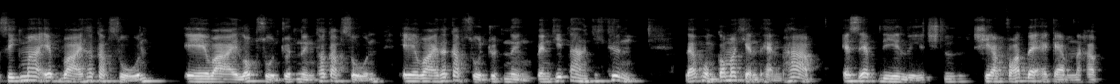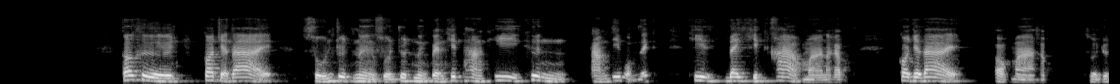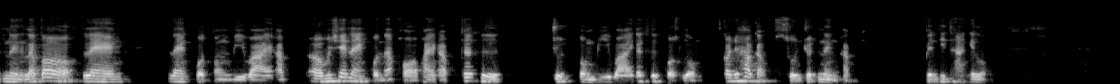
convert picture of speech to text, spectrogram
ซิกมา fy เท่ากับศูนย์ ay ลบศูนย์จุดหนึ่งเท่ากับศูนย์ ay เท่ากับศูนย์จุดหนึ่งเป็นทิศทางที่ขึ้น แล้วผมก็มาเขียนแผนภาพ SFD หรือ shear force diagram นะครับ ก็คือก็จะได้ 0.1 0.1 เป็นทิศทางที่ขึ้นตามที่ผมได้ที่ได้คิดค่าออกมานะครับ ก็จะได้ออกมาครับ 0.1 แล้วก็แรงแรงกดตรง by ครับเออไม่ใช่แรงกดนะขออภัยครับ ก็คือจุดตรง by ก็คือกดลง ก็จะเท่ากับ 0.1 ครับ เป็นทิศทางที่ลง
